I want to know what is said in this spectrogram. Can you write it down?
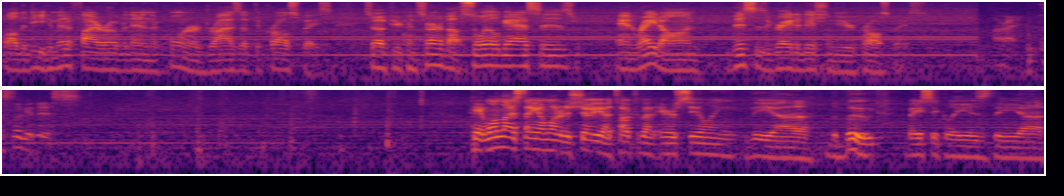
while the dehumidifier over there in the corner dries up the crawl space. So if you're concerned about soil gases and radon, this is a great addition to your crawl space. All right, let's look at this. Okay, one last thing I wanted to show you. I talked about air sealing the uh, the boot. Basically, is the uh,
